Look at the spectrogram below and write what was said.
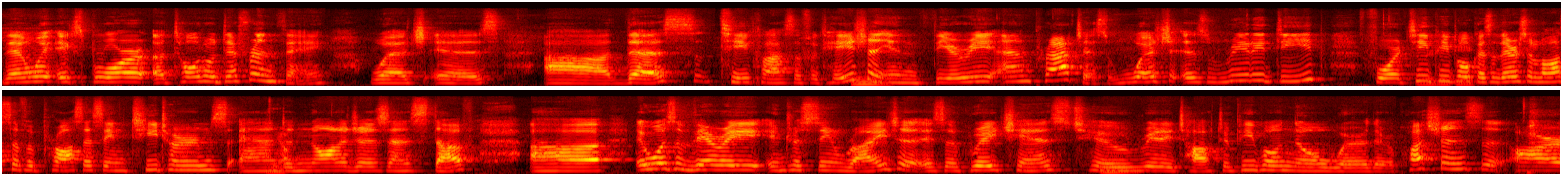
Then we explore a total different thing, which is uh, this tea classification Mm. in theory and practice, which is really deep for tea Really people because there's a lot of processing tea terms and Yeah. knowledges and stuff. Uh, it was a very interesting ride. It's a great chance to Mm. really talk to people, know where their questions are,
